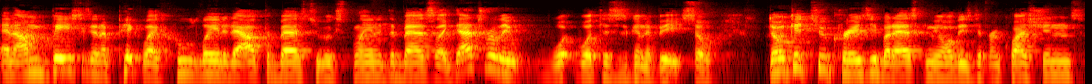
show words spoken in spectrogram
and I'm basically going to pick like who laid it out the best, who explained it the best. Like that's really what, what this is going to be. So don't get too crazy about asking me all these different questions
